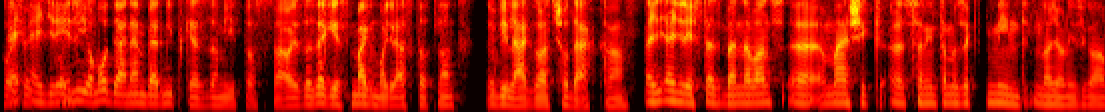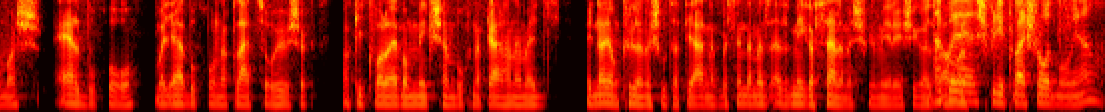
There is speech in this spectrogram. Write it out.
Hogy, hogy, hogy mi a modern ember mit kezd a mítosszal, ez az egész megmagyaráztatlan világgal, csodákkal. Egy, egyrészt ez benne van, a másik szerintem ezek mind nagyon izgalmas, elbukó, vagy elbukónak látszó hősök, akik valójában mégsem buknak el, hanem egy, egy nagyon különös utat járnak be. Szerintem ez, ez még a szellemes filmére is igaz. Akkor ahol... egy spirituális road movie, nem?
